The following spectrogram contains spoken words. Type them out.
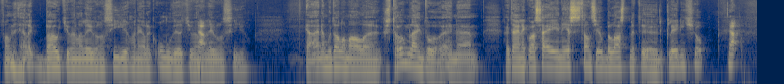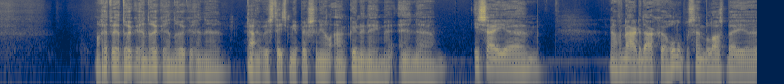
Van Mhm. elk boutje wel een leverancier, van elk onderdeeltje wel Ja. een leverancier. Ja, en dat moet allemaal eh, gestroomlijnd worden. En eh, uiteindelijk was zij in eerste instantie ook belast met de, de kledingshop. Ja. Maar het werd drukker en drukker en drukker. En eh, toen Ja. hebben we steeds meer personeel aan kunnen nemen. En eh, is zij eh, nou, vandaag de dag eh, 100% belast bij eh,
